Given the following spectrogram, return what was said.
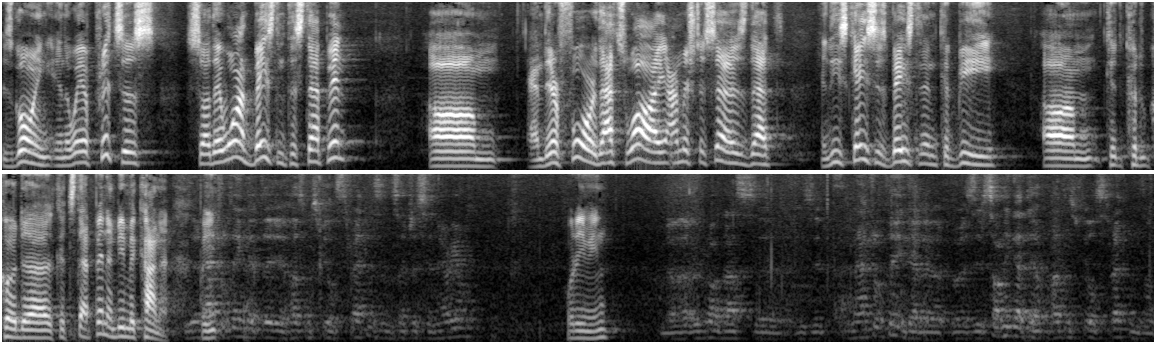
is going in the way of princess, so they want Beis Din to step in. Um, and therefore, that's why our Mishnah says that in these cases, Beis Din could be um, could could could, uh, could step in and be mekana. A natural thing that the husband feels threatened in such a scenario? What do you mean? No, that's, uh, is it a natural thing that, uh, is it something that the husband feels threatened on?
